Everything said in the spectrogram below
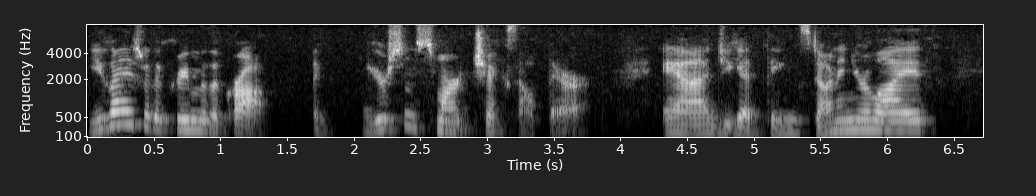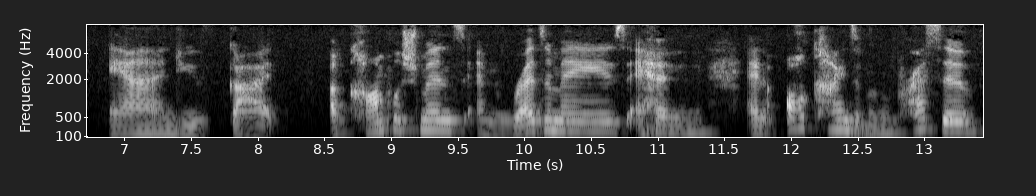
you guys are the cream of the crop. Like, you're some smart chicks out there, and you get things done in your life, and you've got accomplishments and resumes and and all kinds of impressive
